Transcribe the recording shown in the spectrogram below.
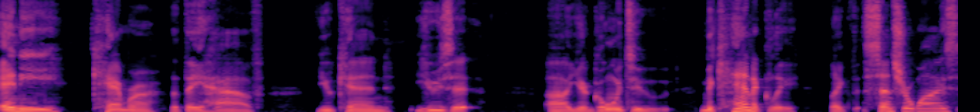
any camera that they have, you can use it. Uh, you're going to mechanically, like sensor wise,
